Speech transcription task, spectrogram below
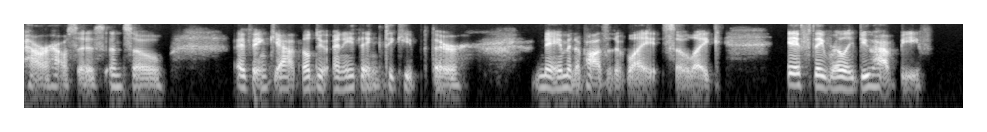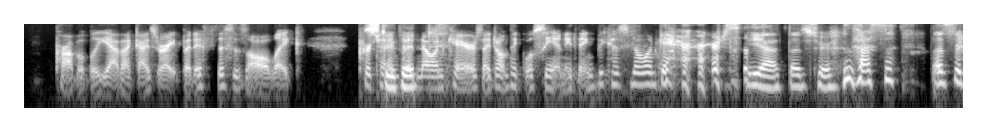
powerhouses, and so I think yeah, they'll do anything to keep their name in a positive light. So like if they really do have beef, probably yeah, that guy's right. But if this is all like pretend Stupid. no one cares, I don't think we'll see anything because no one cares. Yeah, that's true. That's the that's the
